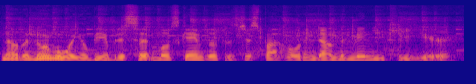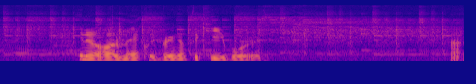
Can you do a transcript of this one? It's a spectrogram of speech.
Now the normal way you'll be able to set most games up is just by holding down the menu key here, and it'll automatically bring up the keyboard. Ah,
